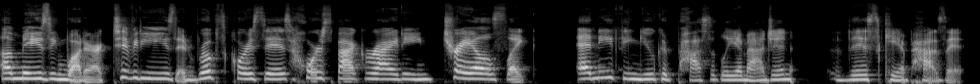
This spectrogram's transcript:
amazing water activities and ropes courses, horseback riding, trails, like anything you could possibly imagine. This camp has it.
